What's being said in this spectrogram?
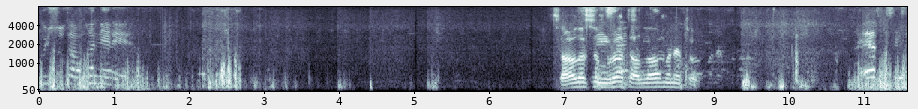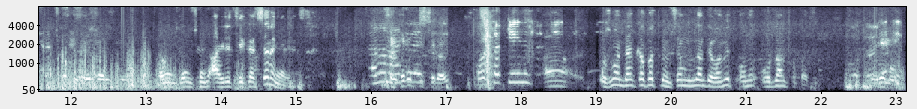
Huysuz abla nereye? Sağ olasın Murat. Allah'a emanet ol. Sesler çok güzel. Tamam canım sen ayrı tek açsana yani. Tamam arkadaşlar. Ortak yayını Aa, o zaman ben kapatmıyorum. Sen bundan devam et. Onu oradan kapat. öyle mi?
